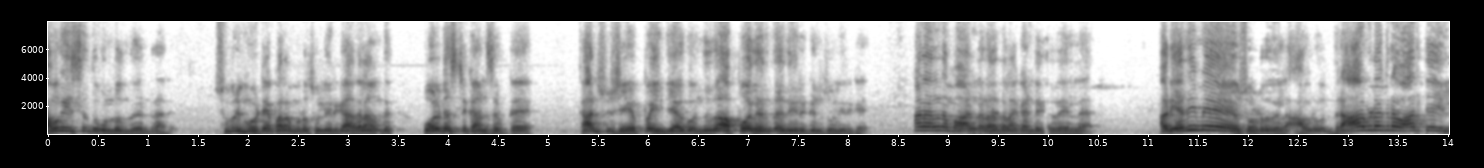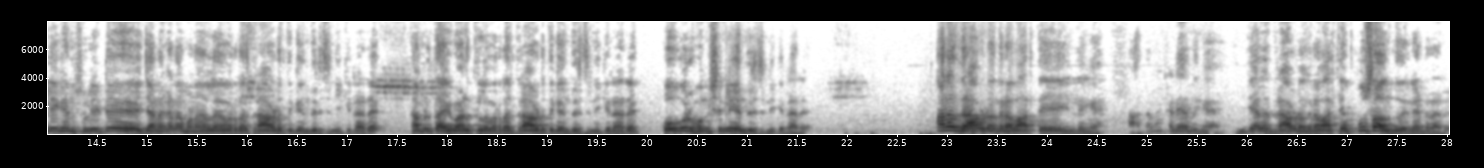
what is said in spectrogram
அவங்க இஷ்டத்துக்கு கொண்டு வந்ததுன்றாரு. சுப்ரீம் கோர்ட்டே பலமுறை சொல்லியிருக்கு. அதெல்லாம் வந்து ஓல்டஸ்ட் கான்செப்ட் கான்ஸ்டியூஷன் எப்போ இந்தியாவுக்கு வந்ததோ அப்போதுலேருந்து அது இருக்குன்னு சொல்லியிருக்கு. ஆனாலும் நம்ம ஆளுநர் அதெல்லாம் கண்டுக்கிறதே இல்லை. அவர் எதையுமே சொல்றது இல்லை. அவரு திராவிடங்கிற வார்த்தையே இல்லைங்கன்னு சொல்லிட்டு ஜனகணமனால வர்ற திராவிடத்துக்கு எந்திரிச்சு நிற்கிறாரு தமிழ் தாய் வாழ்த்துல வர்ற திராவிடத்துக்கு எந்திரிச்சு நிற்கிறாரு ஒவ்வொரு ஃபங்க்ஷன்லையும் எந்திரிச்சு நிற்கிறாரு ஆனால் திராவிடங்கிற வார்த்தையே இல்லைங்க. அதெல்லாம் கிடையாதுங்க. இந்தியாவில் திராவிடங்கிற வார்த்தையே பூசா வந்ததுங்கன்றாரு.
